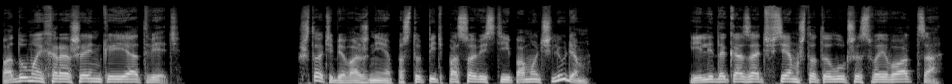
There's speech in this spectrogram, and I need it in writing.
Подумай хорошенько и ответь. Что тебе важнее, поступить по совести и помочь людям? Или доказать всем, что ты лучше своего отца?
